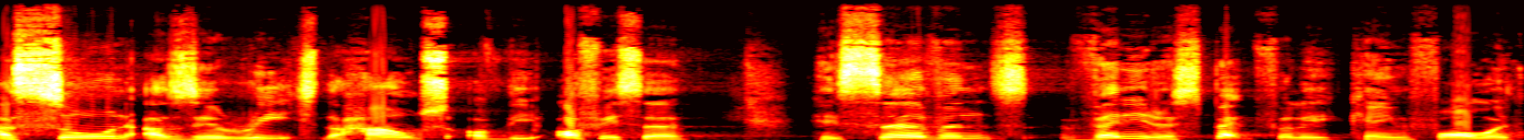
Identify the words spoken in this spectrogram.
As soon as they reached the house of the officer, his servants very respectfully came forward,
